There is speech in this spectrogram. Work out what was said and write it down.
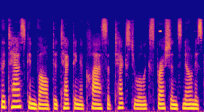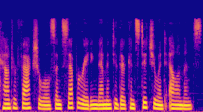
The task involved detecting a class of textual expressions known as counterfactuals and separating them into their constituent elements.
